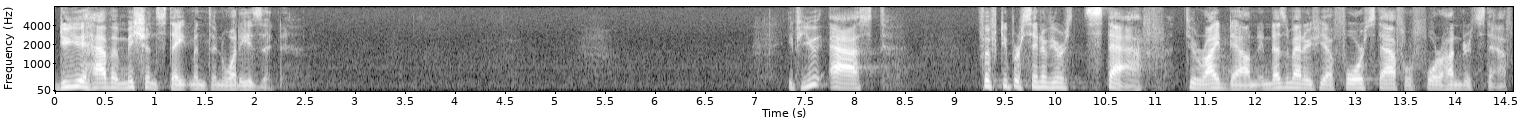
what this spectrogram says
Do you have a mission statement, and what is it? If you asked 50% of your staff to write down, it doesn't matter if you have four staff or 400 staff,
